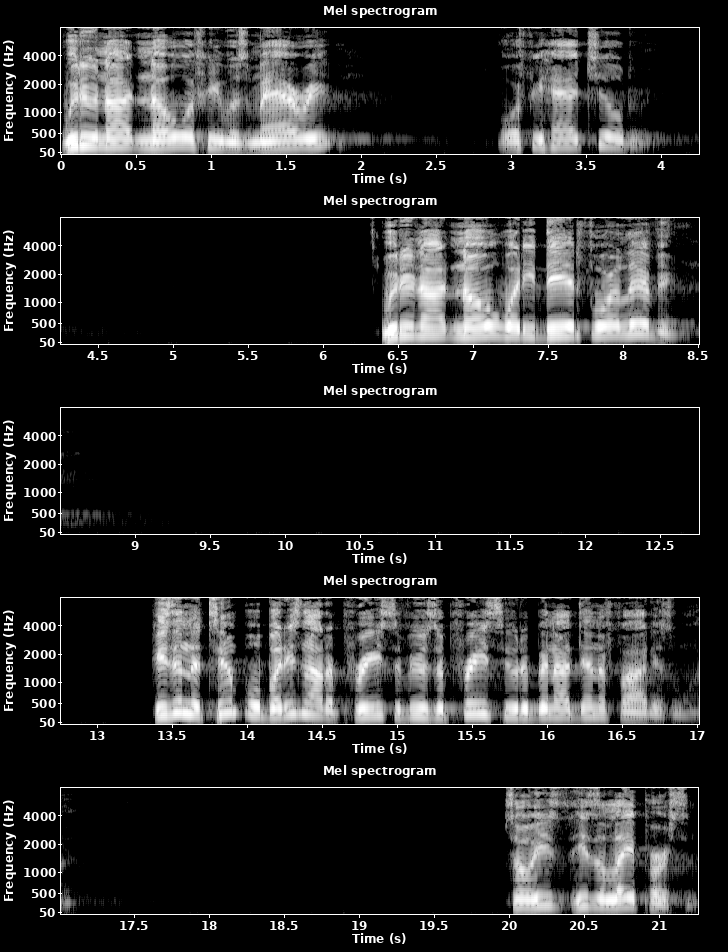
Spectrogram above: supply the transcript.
We do not know if he was married or if he had children. We do not know what he did for a living. He's in the temple, but he's not a priest. If he was a priest, he would have been identified as one. So he's, he's a layperson.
